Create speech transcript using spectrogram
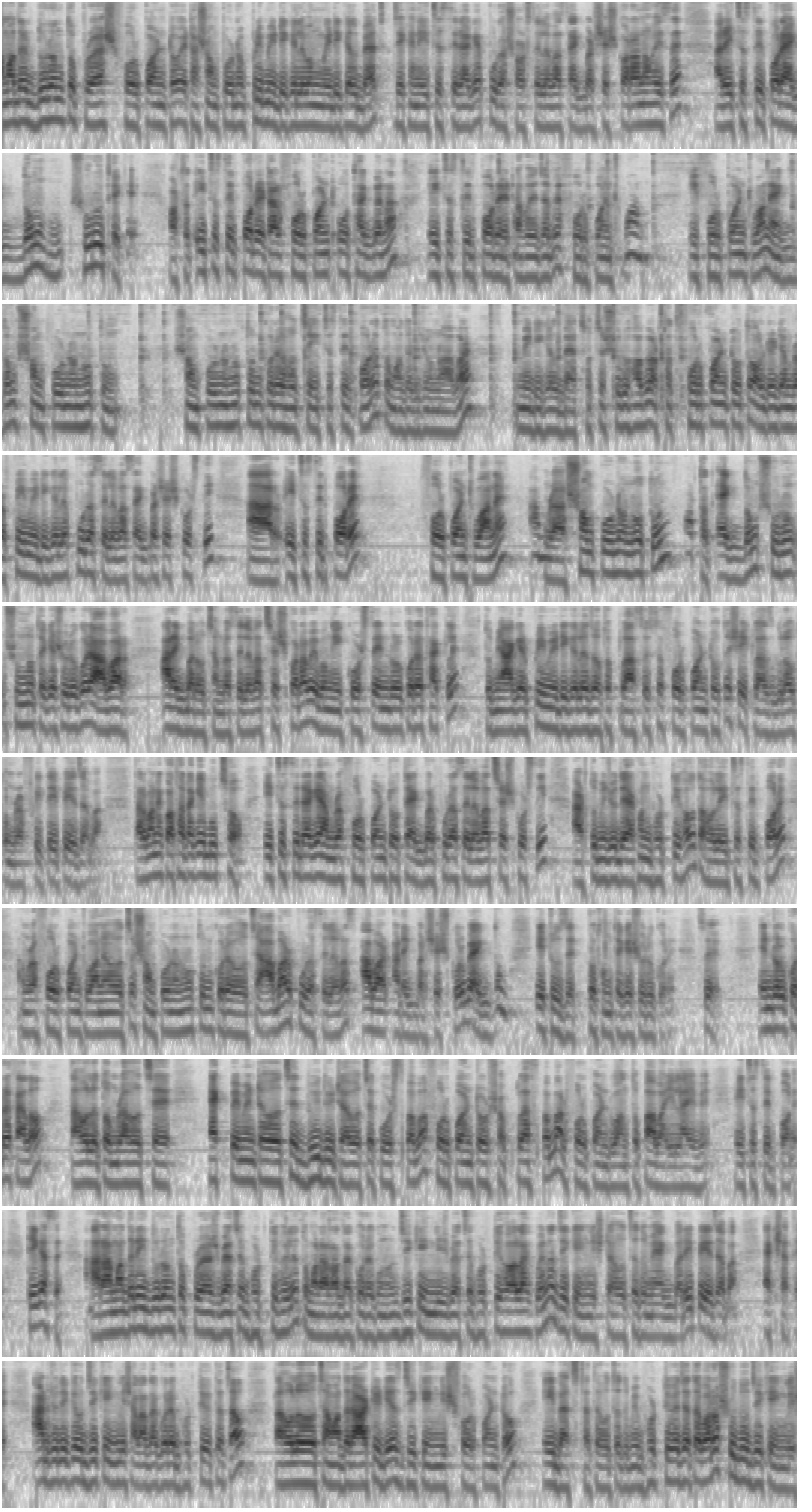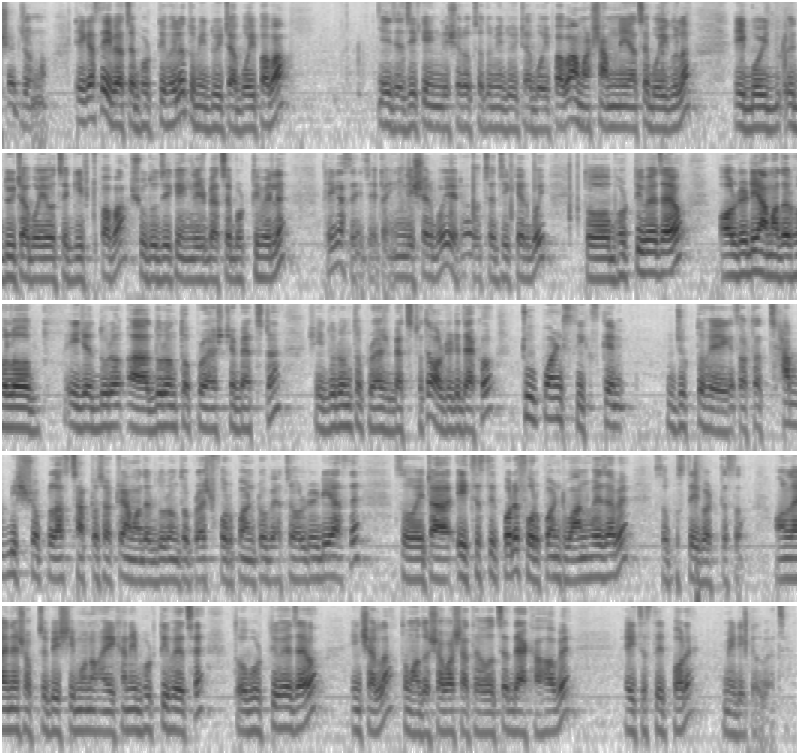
আমাদের দুরন্ত প্রয়াস ফোর পয়েন্ট এটা সম্পূর্ণ প্রি মেডিকেল এবং মেডিকেল ব্যাচ যেখানে এইচএসসির আগে পুরো শর্ট সিলেবাস একবার শেষ করানো হয়েছে, আর এইচএসসির পর একদম শুরু থেকে অর্থাৎ এইচএসসির পরে এটার ফোর পয়েন্ট ও থাকবে না, এইচএসসির পরে এটা হয়ে যাবে ফোর পয়েন্ট ওয়ান এই ফোর পয়েন্ট ওয়ান একদম সম্পূর্ণ নতুন সম্পূর্ণ নতুন করে হচ্ছে এইচএসসির পরে তোমাদের জন্য আবার মেডিকেল ব্যাচ হচ্ছে শুরু হবে। অর্থাৎ ফোর পয়েন্ট ও তো অলরেডি আমরা প্রি মেডিকেলে পুরো সিলেবাস একবার শেষ করছি, আর এইচএসসির পরে ফোর পয়েন্ট ওয়ানে আমরা সম্পূর্ণ নতুন, অর্থাৎ একদম শুরু, শূন্য থেকে শুরু করে আবার আরেকবার হচ্ছে আমরা সিলেবাস শেষ করাবো এবং এই কোর্সে এনরোল করে থাকলে তুমি আগের প্রি মেডিকেলে যত ক্লাস হয়েছে ফোর পয়েন্ট ওতে সেই ক্লাসগুলোও তোমরা ফ্রিতেই পেয়ে যাবা। তার মানে কথাটা কি বুঝছ? এইচএসসির আগে আমরা ফোর পয়েন্ট ওতে একবার পুরো সিলেবাস শেষ করছি। আর তুমি যদি এখন ভর্তি হও, তাহলে এইচএসসির পরে আমরা ফোর পয়েন্ট ওয়ানে হচ্ছে সম্পূর্ণ নতুন করে হচ্ছে আবার পুরো সিলেবাস আবার আরেকবার শেষ করবে একদম এ টু জেড প্রথম থেকে শুরু করে। সো এনরোল করে ফেলো। তাহলে তোমরা হচ্ছে এক পেমেন্টে হচ্ছে দুই, দুইটা হচ্ছে কোর্স পাবা ফোর পয়েন্ট ওর সব ক্লাস পাবা আর ফোর পয়েন্ট ওয়ান তো পাবাই লাইভে এইচএসসির পরে, ঠিক আছে? আর আমাদের এই দুরন্ত প্রয়াস ব্যাচে ভর্তি হলে তোমার আলাদা করে কোনো জিকে ইংলিশ ব্যাচে ভর্তি হওয়া লাগবে না জিকে ইংলিশটা হচ্ছে তুমি একবারই পেয়ে যাবা একসাথে। আর যদি কেউ জিকে ইংলিশ আলাদা করে ভর্তি হতে চাও, তাহলে হচ্ছে আমাদের RTDS GK English four point ও এই ব্যাচটাতে হচ্ছে তুমি ভর্তি হয়ে যেতে পারো শুধু জিকে ইংলিশের জন্য, ঠিক আছে? এই ব্যাচে ভর্তি হলে তুমি দুইটা বই পাবা। এই যে জিকে ইংলিশের হচ্ছে তুমি দুইটা বই পাবা, আমার সামনেই আছে বইগুলা। এই বই দুইটা বই হচ্ছে গিফট পাবা। শুধু জিকে ইংলিশ ব্যাচে ভর্তি হইলে, ঠিক আছে? এই যে এটা ইংলিশের বই, এটা হচ্ছে জিকের বই। তো ভর্তি হয়ে যাও অলরেডি আমাদের হলো এই যে দুরন্ত প্রয়াস যে ব্যাচটা, সেই দুরন্ত প্রয়াস ব্যাচটাতে অলরেডি দেখো টু পয়েন্ট সিক্স কে যুক্ত হয়ে গেছে। অর্থাৎ ছাব্বিশশো প্লাস ছাত্রছাত্রী আমাদের দুরন্ত প্রয়াস ফোর পয়েন্ট টু ব্যাচে অলরেডি আছে। সো এটা এইচএসসির পরে ফোর পয়েন্ট ওয়ান হয়ে যাবে। সো বুঝতেই পারতেছো। অনলাইনে সবচেয়ে বেশি মনে হয় এখানেই ভর্তি হয়েছে। তো ভর্তি হয়ে যাও ইনশাল্লাহ তোমাদের সবার সাথে হচ্ছে দেখা হবে এইচএসসির পরে মেডিকেল ব্যাচে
